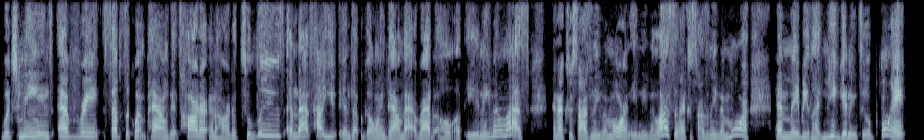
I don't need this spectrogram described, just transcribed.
Which means every subsequent pound gets harder and harder to lose. And that's how you end up going down that rabbit hole of eating even less and exercising even more and eating even less and exercising even more. And maybe like me getting to a point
